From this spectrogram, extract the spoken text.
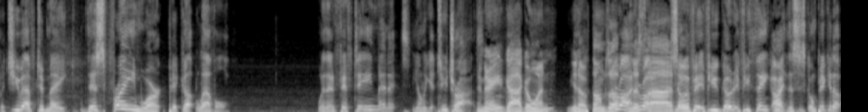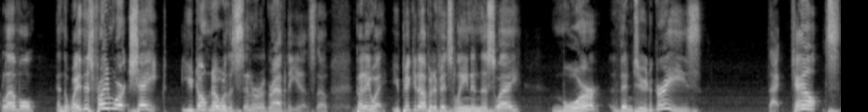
but you have to make this framework pick up level within 15 minutes. You only get two tries. And there ain't a guy going, you know, thumbs up on this side. So if, if you go to, if you think, all right, this is going to pick it up level, and the way this framework shaped, you don't know where the center of gravity is. So, but anyway, you pick it up, and if it's leaning this way, more than two degrees, that counts.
